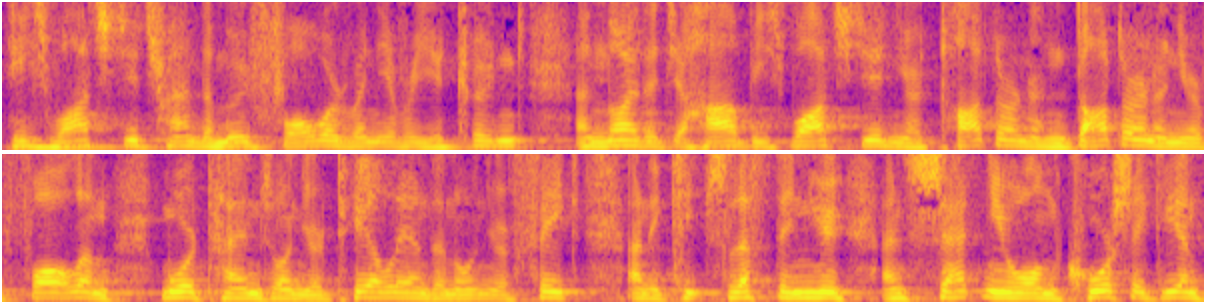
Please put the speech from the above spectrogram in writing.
He's watched you trying to move forward whenever you couldn't. And now that you have, He's watched you and you're tottering and dottering and you're falling more times on your tail end than on your feet. And He keeps lifting you and setting you on course again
